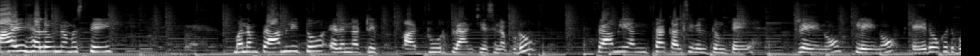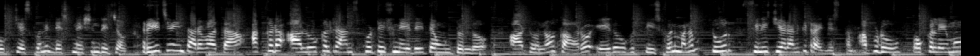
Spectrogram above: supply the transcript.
హాయ్ హలో నమస్తే. మనం ఫ్యామిలీతో ఏదైనా ట్రిప్ ఆ టూర్ ప్లాన్ చేసినప్పుడు ఫ్యామిలీ అంతా కలిసి వెళ్తుంటే ట్రైనో ప్లేనో ఏదో ఒకటి బుక్ చేసుకొని డెస్టినేషన్ రీచ్ అవుతాం. రీచ్ అయిన తర్వాత అక్కడ ఆ లోకల్ ట్రాన్స్పోర్టేషన్ ఏదైతే ఉంటుందో ఆటోనో కారో ఏదో ఒకటి తీసుకొని మనం టూర్ ఫినిష్ చేయడానికి ట్రై చేస్తాం. అప్పుడు ఒకలేమో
